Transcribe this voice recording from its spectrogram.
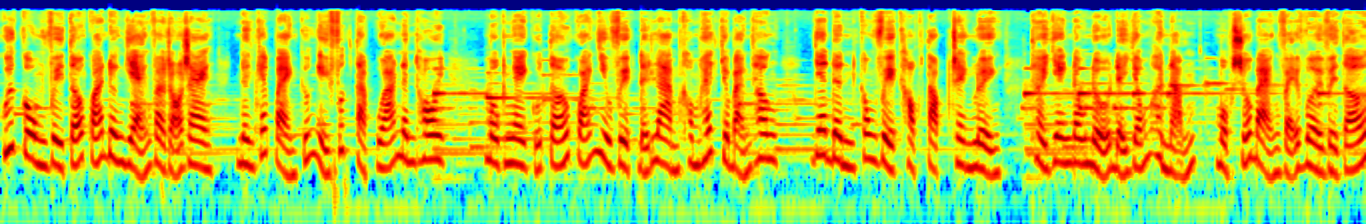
Cuối cùng vì tớ quá đơn giản và rõ ràng nên các bạn cứ nghĩ phức tạp quá nên thôi. Một ngày của tớ quá nhiều việc để làm không hết cho bản thân, gia đình, công việc, học tập, rèn luyện, thời gian đâu nữa để giống hình ảnh một số bạn vẽ vời về tớ.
